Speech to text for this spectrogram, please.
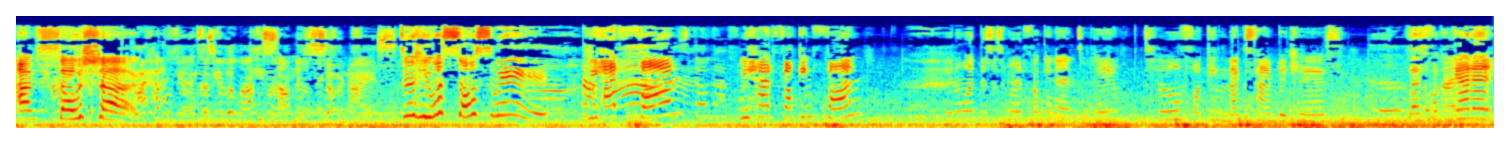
I'm so shooked. I had a feeling because he, looked- he sounded so nice. Dude, he was so sweet. We had ah, fun. We had fucking fun. You know what? This is where it fucking ends, okay? Till fucking next time, bitches. Let's fucking get it.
